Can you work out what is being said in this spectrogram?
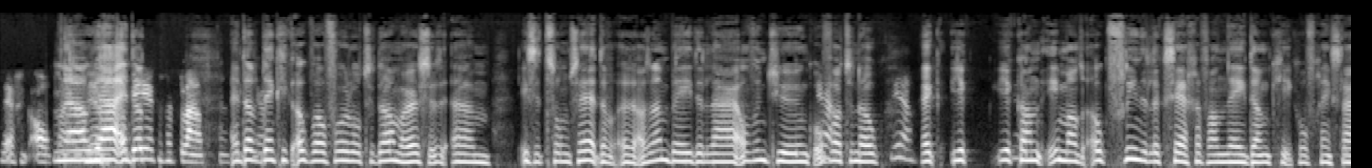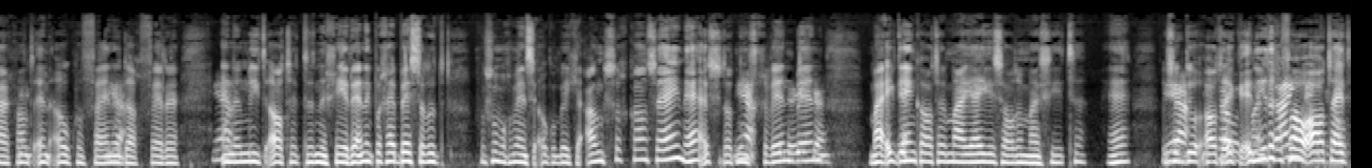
zeg ik altijd. Nou ja, en dat, te verplaatsen. En dat denk ik ook wel voor Rotterdammers. Um, is het soms, hè, als een bedelaar of een junk of wat dan ook. Kijk, je, je kan iemand ook vriendelijk zeggen van nee, dank je, ik hoef geen slaagrand. En ook een fijne dag verder. En hem niet altijd te negeren. En ik begrijp best dat het voor sommige mensen ook een beetje angstig kan zijn, hè, als je dat niet gewend bent. Maar ik denk altijd, maar jij, je zal er maar zitten. Hè? Dus ik doe altijd, in ieder geval altijd,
